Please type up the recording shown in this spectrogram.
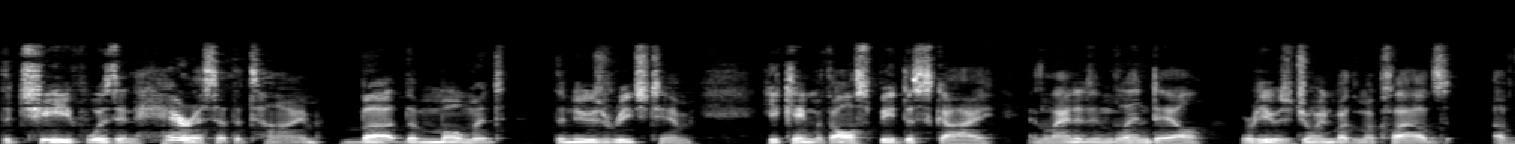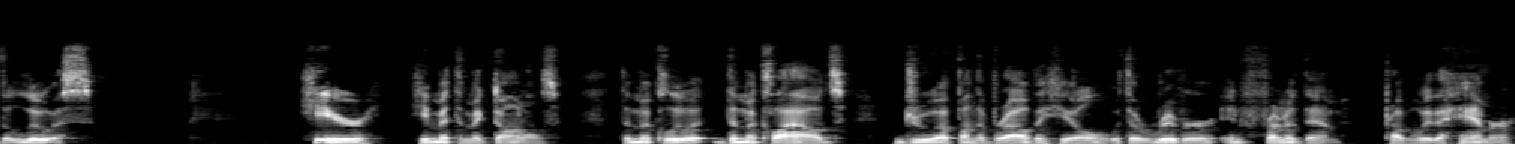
the chief was in Harris at the time, but the moment the news reached him, he came with all speed to Skye and landed in Glendale, where he was joined by the MacLeods of the Lewis. Here he met the MacDonalds. The, MacLeods drew up on the brow of a hill with a river in front of them, probably the Hamara,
